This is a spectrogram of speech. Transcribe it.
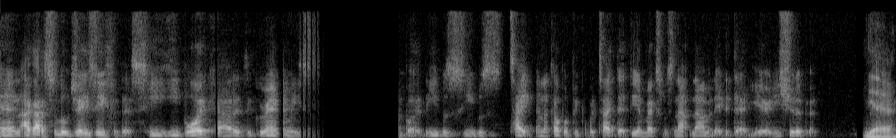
And I gotta salute Jay Z for this. He he boycotted the Grammys, but he was he was tight, and a couple of people were tight that DMX was not nominated that year, and he should have been. Yeah.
